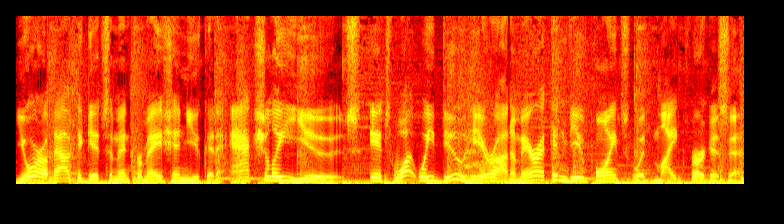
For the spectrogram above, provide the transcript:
You're about to get some information you can actually use. It's what we do here on American Viewpoints with Mike Ferguson.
